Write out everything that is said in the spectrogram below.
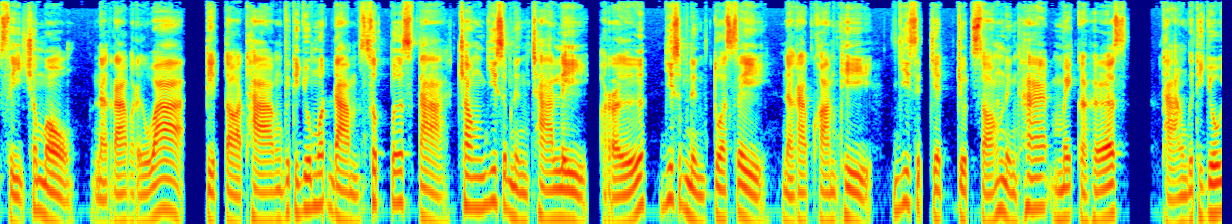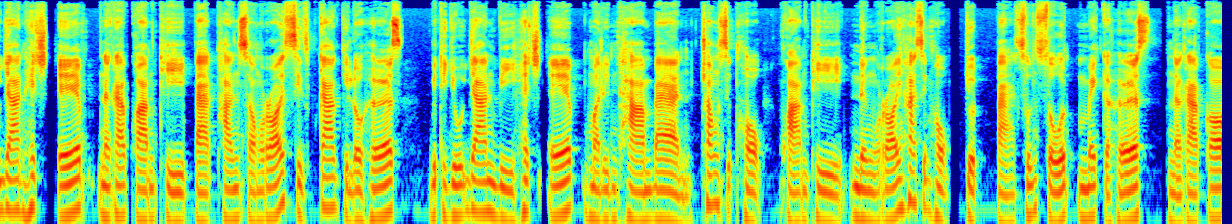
24 ชั่วโมงนะครับหรือว่าติดต่อทางวิทยุมดดำซุปเปอร์สตาร์ช่อง 21 ชาลี หรือ 21 ตัว4นะครับความถี่ 27.215 เมกะเฮิรตซ์ทางวิทยุย่าน HF นะครับความถี่ 8,249 กิโลเฮิรตซ์ วิทยุย่าน VHF Maritime band ช่อง 16 ความถี่156.800เมกะเฮิรตซ์นะครับก็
